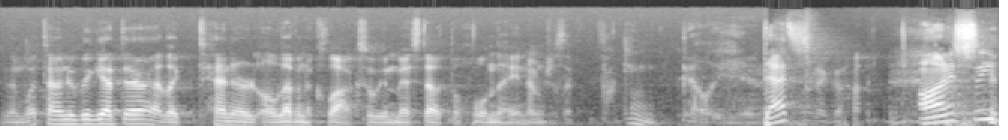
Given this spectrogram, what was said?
And then what time did we get there? At like 10 or 11 o'clock. So we missed out the whole night. And I'm just like, fucking Billy, man. That's honestly,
